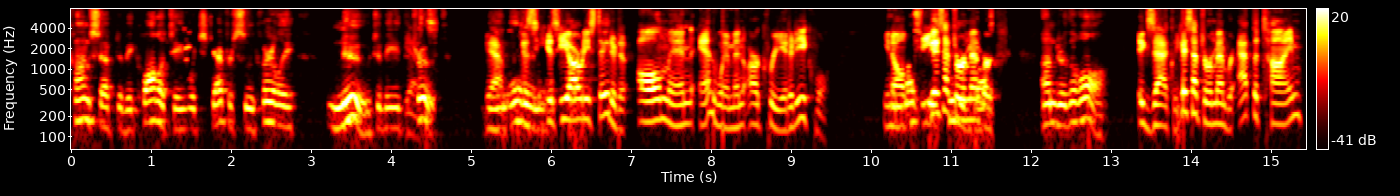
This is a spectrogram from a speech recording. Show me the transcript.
concept of equality, which Jefferson clearly knew to be the yes. truth. Yeah, because because he already stated it. All men and women are created equal. You know, you guys have to remember under the law. Exactly. You guys have to remember at the time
